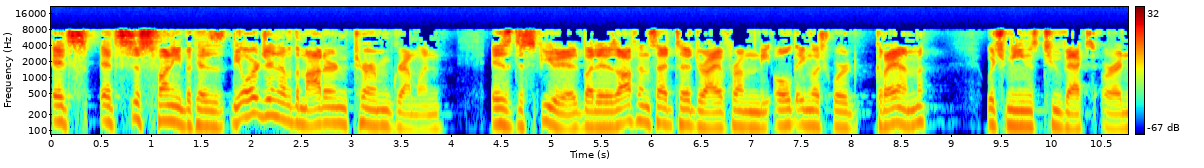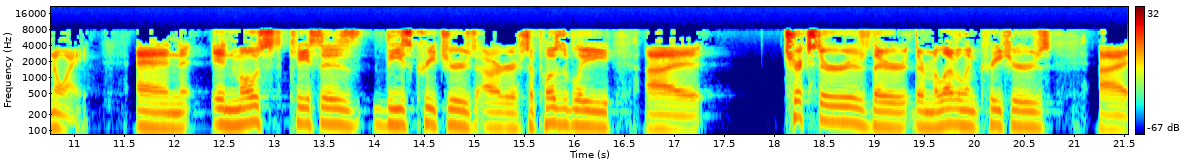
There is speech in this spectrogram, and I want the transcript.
it's, it's just funny because the origin of the modern term gremlin is disputed, but it is often said to derive from the Old English word grem, which means to vex or annoy. And in most cases, these creatures are supposedly uh, tricksters. They're they're malevolent creatures, uh,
